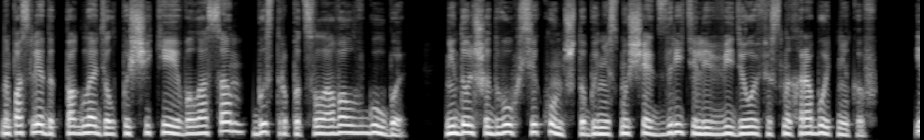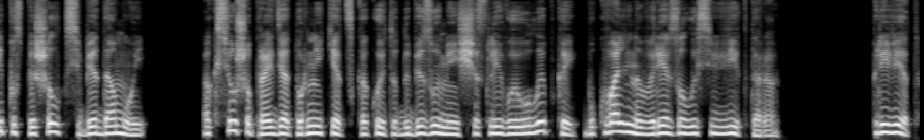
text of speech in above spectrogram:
Напоследок погладил по щеке и волосам, быстро поцеловал в губы. Не дольше двух секунд, чтобы не смущать зрителей в виде офисных работников. И поспешил к себе домой. А Ксюша, пройдя турникет с какой-то до безумия счастливой улыбкой, буквально врезалась в Виктора. «Привет»,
